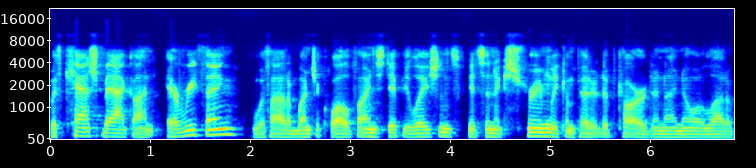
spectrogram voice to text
with cash back on everything without a bunch of qualifying stipulations, it's an extremely competitive card. And I know a lot of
